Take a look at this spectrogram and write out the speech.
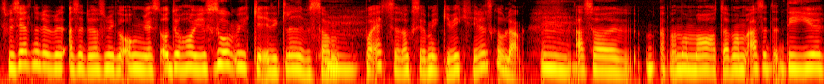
Speciellt när du, alltså, du har så mycket ångest och du har ju så mycket i ditt liv som Mm. på ett sätt också är mycket viktigare än skolan. Mm. Alltså att man har mat, att man, alltså, det är ju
